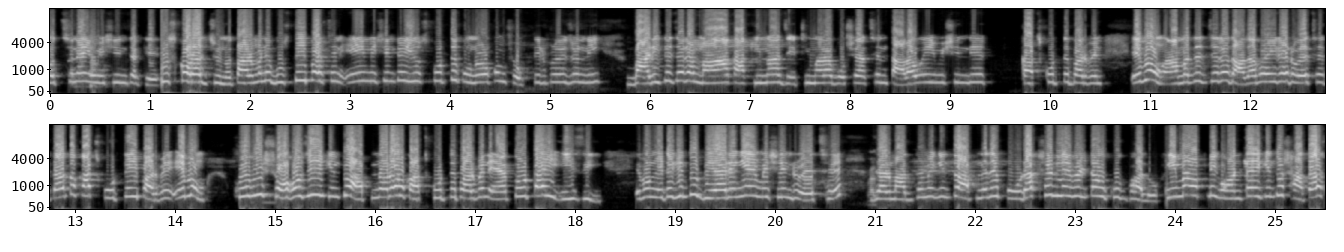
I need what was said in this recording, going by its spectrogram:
হচ্ছে না এই মেশিনটাকে ইউজ করার জন্য। তার মানে বুঝতেই পারছেন এই মেশিনটা ইউজ করতে কোনো রকম শক্তির প্রয়োজন নেই। বাড়িতে যারা মা কাকিমা জেঠিমারা বসে আছেন তারাও এই মেশিন দিয়ে কাজ করতে পারবেন। এবং আমাদের যারা দাদা ভাইরা রয়েছে, তারা তো কাজ করতেই পারবে এবং খুবই সহজেই কিন্তু আপনারাও কাজ করতে পারবেন, এতটাই ইজি এবং এটা কিন্তু বিয়ারিং এর মেশিন রয়েছে, যার মাধ্যমে কিন্তু আপনাদের প্রোডাকশন লেভেলটাও খুব ভালো। কিংবা আপনি ঘন্টায় কিন্তু সাতাশ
